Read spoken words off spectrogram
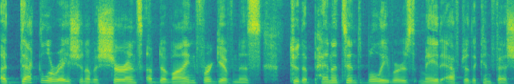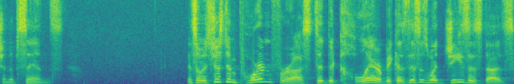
a declaration of assurance of divine forgiveness to the penitent believers made after the confession of sins. And so it's just important for us to declare, because this is what Jesus does,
